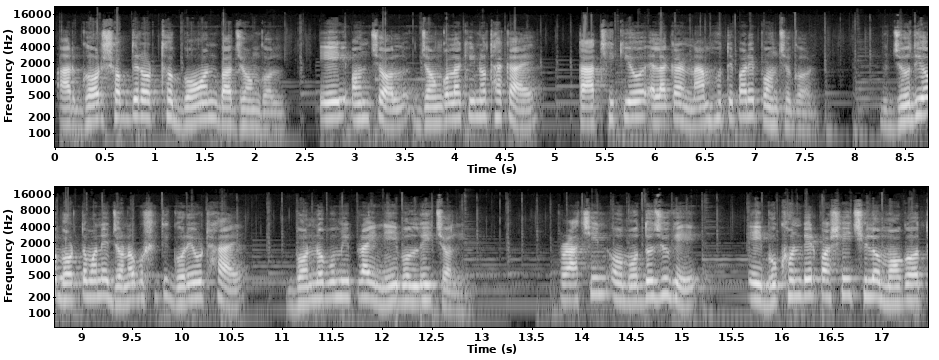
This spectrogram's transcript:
আর গড় শব্দের অর্থ বন বা জঙ্গল। এই অঞ্চল জঙ্গলাকীর্ণ থাকায় তা থেকেও এলাকার নাম হতে পারে পঞ্চগড়। যদিও বর্তমানে জনবসতি গড়ে ওঠায়, বন্যভূমি প্রায় নেই বললেই চলে। প্রাচীন ও মধ্যযুগে এই ভূখণ্ডের পাশেই ছিল মগধ,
